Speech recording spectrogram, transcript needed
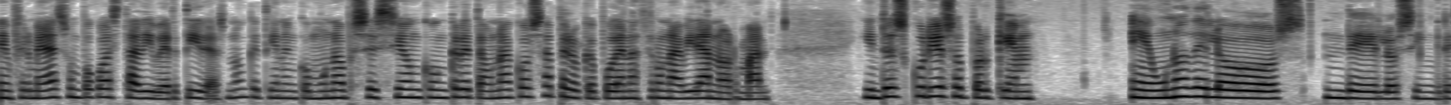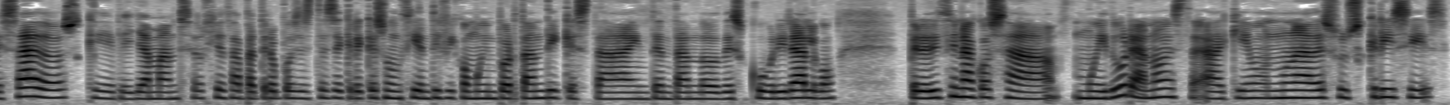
enfermedades un poco hasta divertidas, ¿no? Que tienen como una obsesión concreta una cosa, pero que pueden hacer una vida normal. Y entonces es curioso porque eh, uno de los, de los ingresados, que le llaman Sergio Zapatero, pues este se cree que es un científico muy importante y que está intentando descubrir algo, pero dice una cosa muy dura, ¿no? Está Aquí en una de sus crisis,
